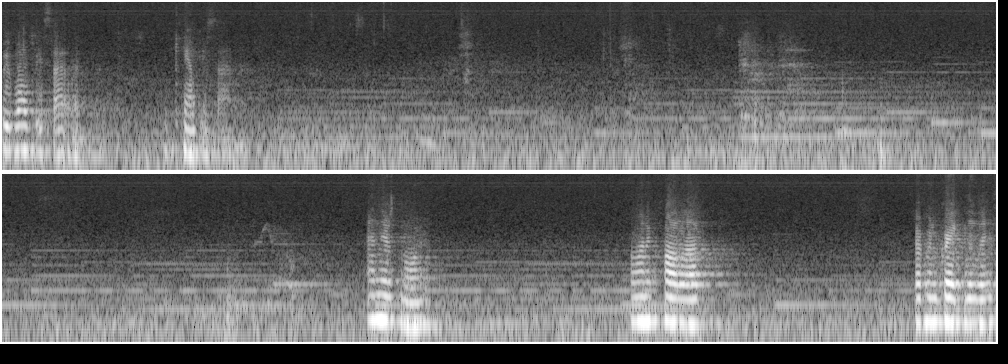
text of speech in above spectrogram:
We won't be silent. And there's more. I want to call up Reverend Greg Lewis,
